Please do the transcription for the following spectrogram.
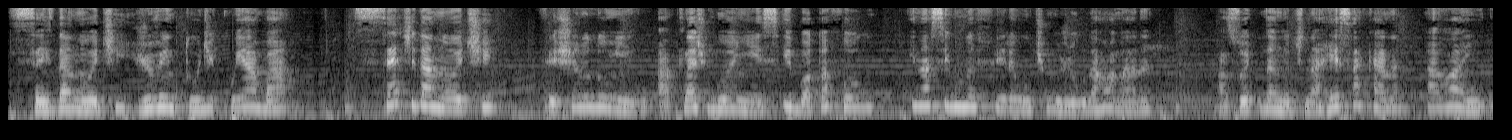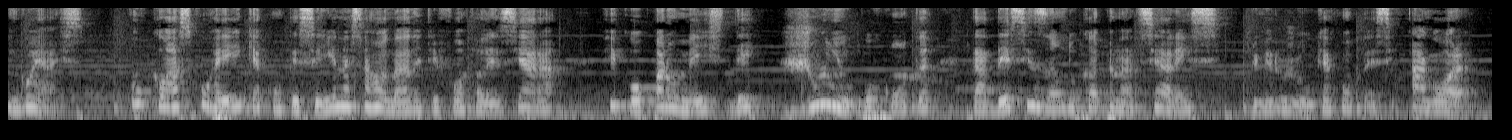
6 da noite, Juventude e Cuiabá. 7 da noite, fechando o domingo, Atlético Goianiense e Botafogo. E na segunda-feira, o último jogo da rodada, às 8 da noite na ressacada, Havaí em Goiás. O clássico rei que aconteceria nessa rodada entre Fortaleza e Ceará ficou para o mês de junho por conta da decisão do Campeonato Cearense, primeiro jogo que acontece agora.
